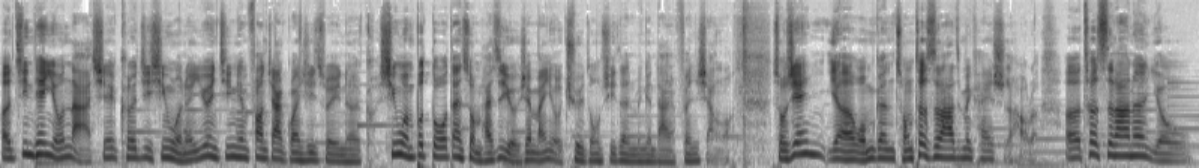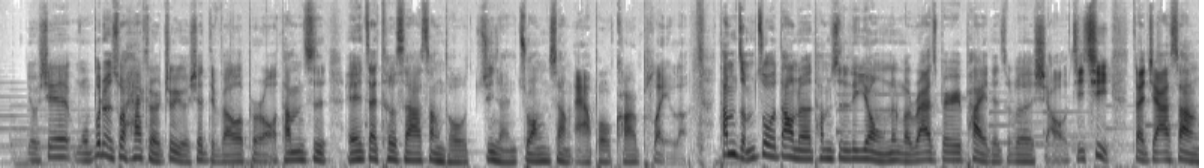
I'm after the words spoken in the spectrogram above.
呃，今天有哪些科技新闻呢？因为今天放假关系，所以呢新闻不多，但是我们还是有一些蛮有趣的东西在那边跟大家分享哦。首先，呃，我们跟从特斯拉这边开始好了。呃，特斯拉呢有。有些我不能说 hacker，就有些 developer 哦，他们是哎在特斯拉上头竟然装上 Apple CarPlay 了。他们怎么做到呢？他们是利用那个 Raspberry Pi 的这个小机器，再加上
